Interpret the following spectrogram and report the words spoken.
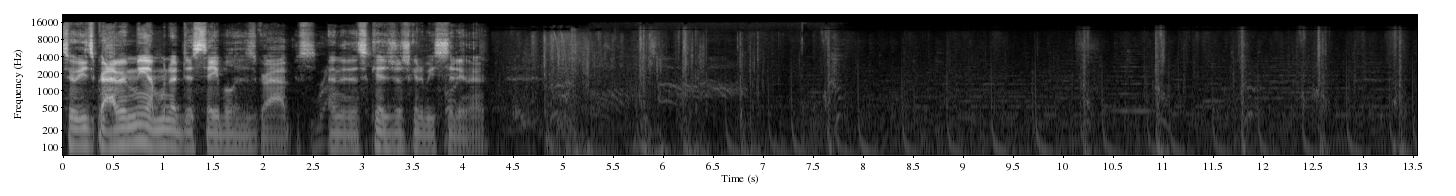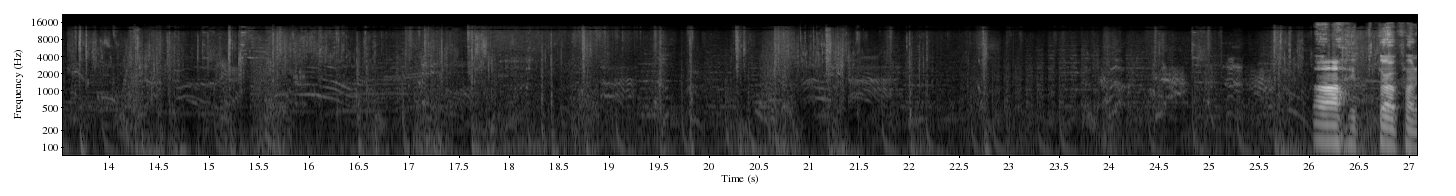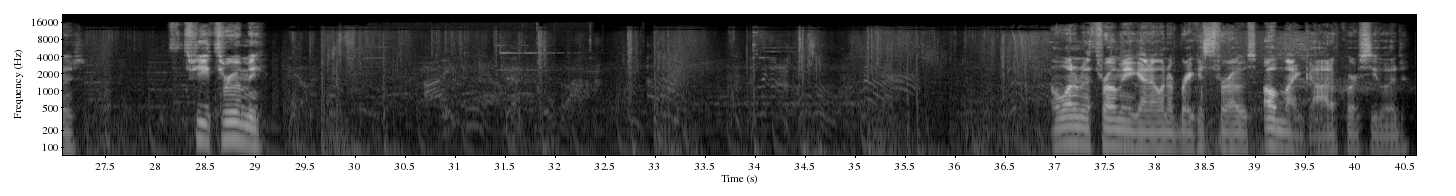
So he's grabbing me. I'm gonna disable his grabs, and then this kid's just gonna be sitting there. Oh, he a punish. He threw me. I want him to throw me again. I want to break his throws. Oh my god, of course he would.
